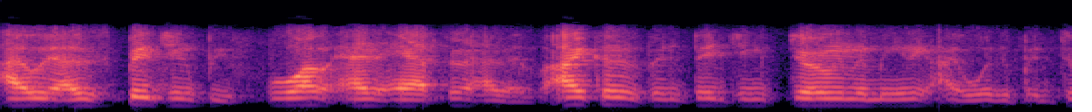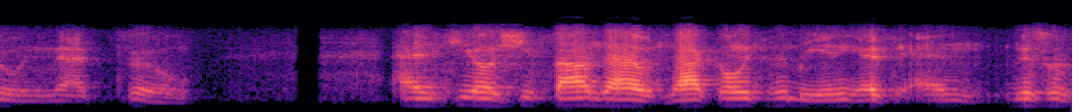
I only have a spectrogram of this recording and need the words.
I was binging before and after, and if I could have been binging during the meeting, I would have been doing that too. And you know, she found out not going to the meeting, as, and this was,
